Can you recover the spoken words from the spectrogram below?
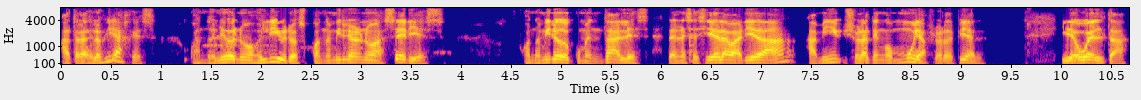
a través de los viajes. Cuando leo nuevos libros, cuando miro nuevas series, cuando miro documentales, la necesidad de la variedad, a mí yo la tengo muy a flor de piel. Y de vuelta,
